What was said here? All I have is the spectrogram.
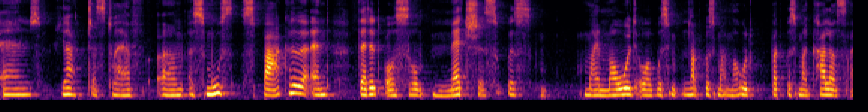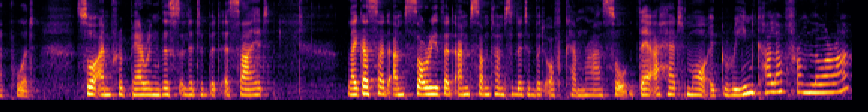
And yeah, just to have um, a smooth sparkle and that it also matches with my mold or with not with my mold but with my colors I poured. So I'm preparing this a little bit aside. Like I said, I'm sorry that I'm sometimes a little bit off camera. So there I had more a green color from Laura.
